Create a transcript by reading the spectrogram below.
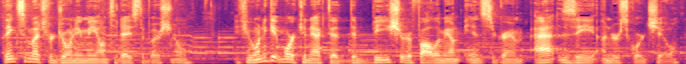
thanks so much for joining me on today's devotional. If you want to get more connected, then be sure to follow me on Instagram at Z underscore chill.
